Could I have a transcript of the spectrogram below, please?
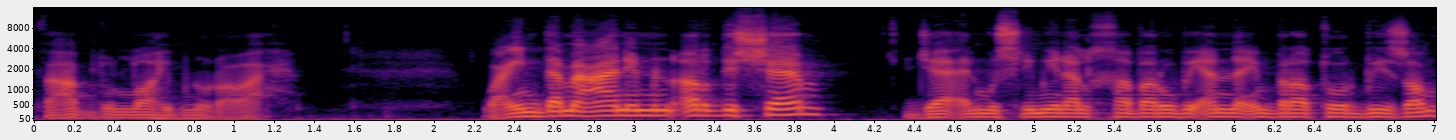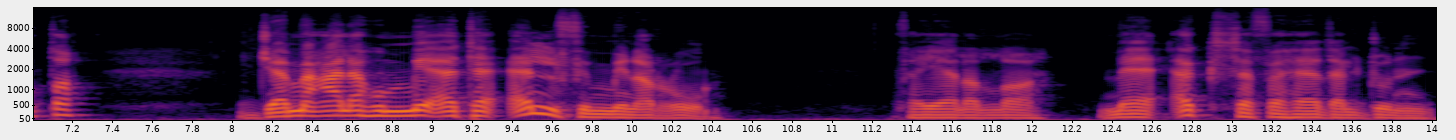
فعبد الله بن رواح. وعند معان من أرض الشام جاء المسلمين الخبر بأن إمبراطور بيزنطة جمع لهم مئة ألف من الروم. فيا لله ما أكثف هذا الجند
